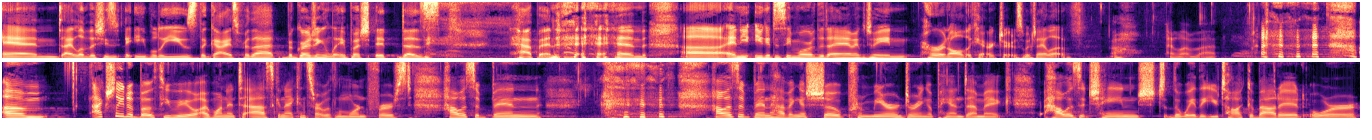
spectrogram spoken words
And I love that she's able to use the guys for that, begrudgingly, but it does happen and uh, and you, you get to see more of the dynamic between her and all the characters which i love Oh, I love that. um, actually, to both of you, I wanted to ask, and I can start with Lamorne first. How has it been? How has it been having a show premiere during a pandemic? How has it changed the way that you talk about it, or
